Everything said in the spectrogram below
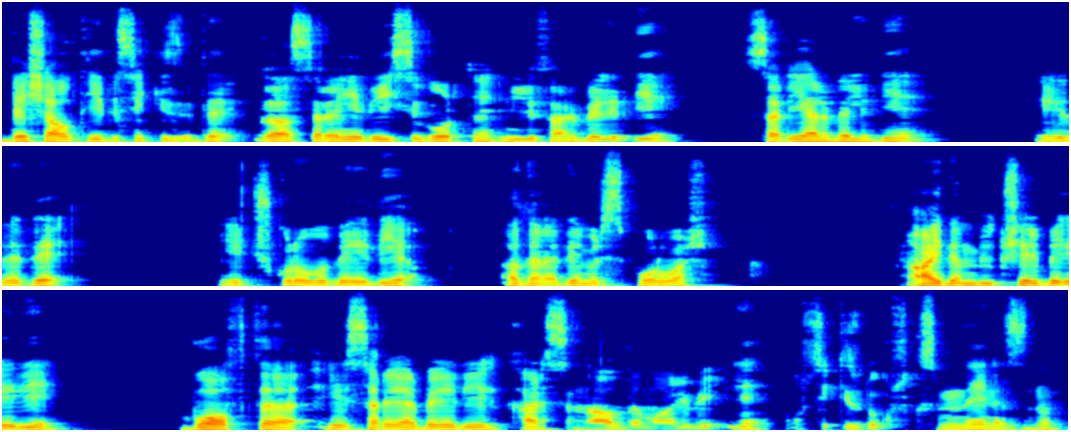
5, 6, 7, 8'de de Galatasaray Hediye Sigorta, Nilüfer Belediye, Sarıyer Belediye e, ve de e, Çukurova Belediye, Adana Demirspor var. Aydın Büyükşehir Belediye bu hafta e, Sarıyer Belediye karşısında aldığı mağlubiyetle o 8-9 kısmında en azından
